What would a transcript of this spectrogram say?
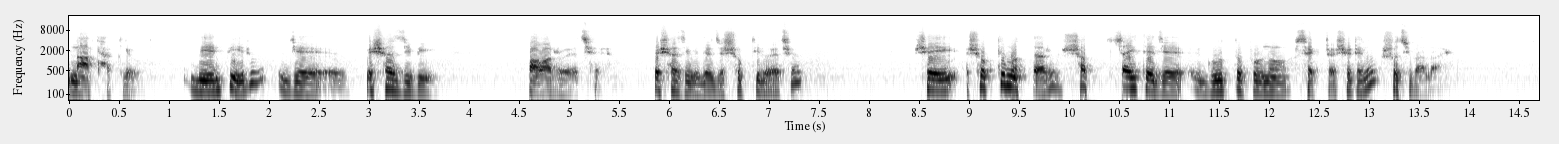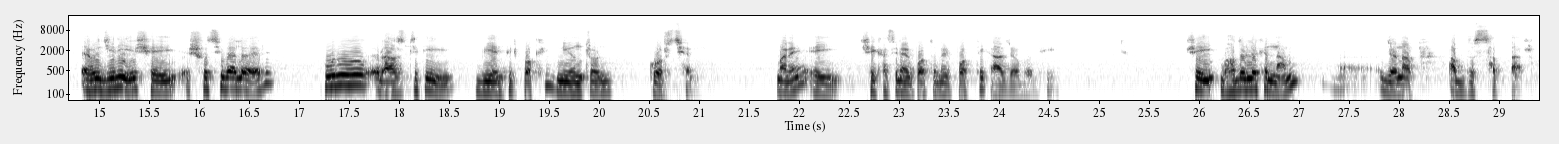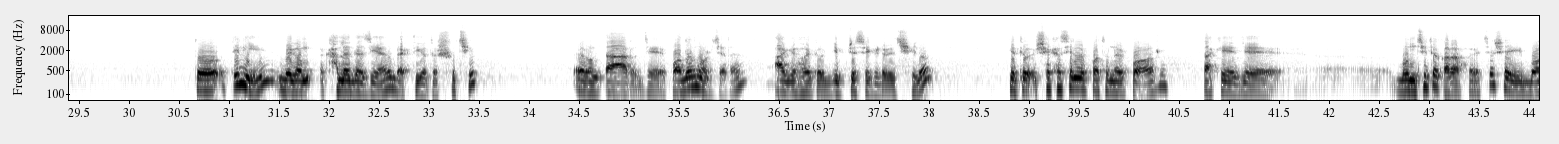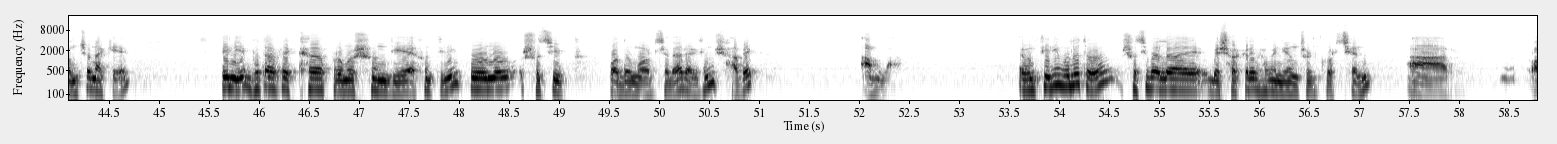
না থাকলেও বিএনপির যে পেশাজীবী পাওয়ার রয়েছে, পেশাজীবীদের যে শক্তি রয়েছে, সেই শক্তিমত্তার সবচাইতে যে গুরুত্বপূর্ণ সেক্টর সেটা হলো সচিবালয়। এবং যিনি সেই সচিবালয়ের পুরো রাজনীতি বিএনপির পক্ষে নিয়ন্ত্রণ করছেন মানে এই শেখ হাসিনার পতনের পর থেকে আজ অবধি। সেই ভদ্রলোকের নাম জনাব আব্দুস সাত্তার। তো তিনি বেগম খালেদা জিয়ার ব্যক্তিগত সচিব এবং তার যে পদমর্যাদা, আগে হয়তো ডিপটি সেক্রেটারি ছিল, কিন্তু শেখ হাসিনার পতনের পর তাকে যে বঞ্চিত করা হয়েছে সেই বঞ্চনাকে তিনি ভূতাপেক্ষা প্রমোশন দিয়ে এখন তিনি পূর্ণ সচিব পদমর্যাদার একজন সাবেক আমলা। এবং তিনি মূলত সচিবালয়ে বেসরকারিভাবে নিয়ন্ত্রণ করছেন আর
